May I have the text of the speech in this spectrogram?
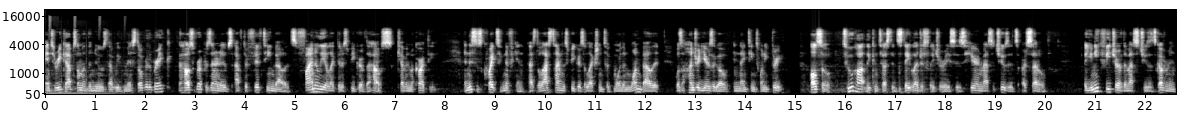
And to recap some of the news that we've missed over the break, the House of Representatives, after 15 ballots, finally elected a Speaker of the House, Kevin McCarthy. And this is quite significant, as the last time the Speaker's election took more than one ballot was 100 years ago in 1923. Also, two hotly contested state legislature races here in Massachusetts are settled. A unique feature of the Massachusetts government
